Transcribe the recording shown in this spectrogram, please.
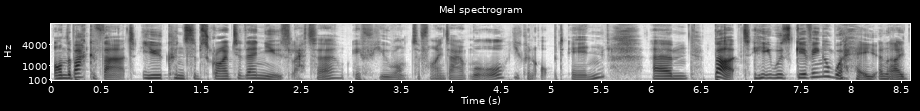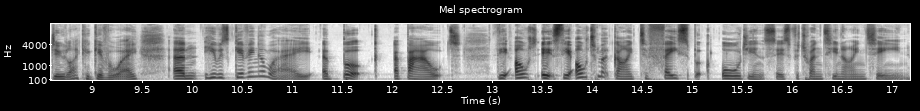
On the back of that, you can subscribe to their newsletter if you want to find out more. You can opt in. Um, but he was giving away, and I do like a giveaway. Um, he was giving away a book about the it's the ultimate guide to Facebook audiences for 2019,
